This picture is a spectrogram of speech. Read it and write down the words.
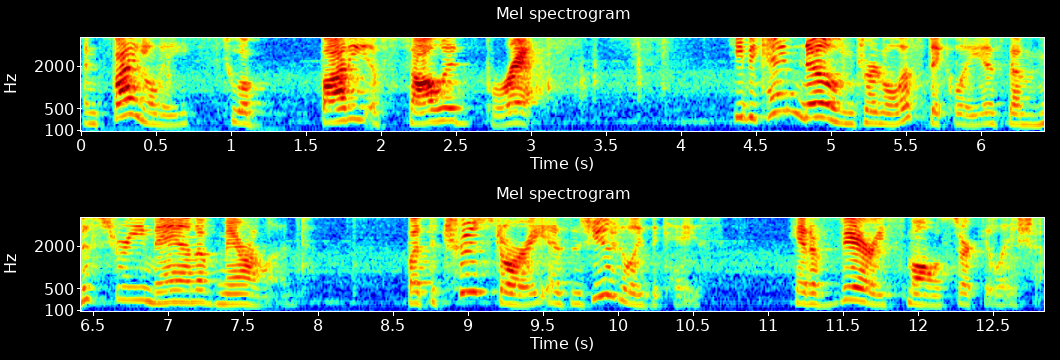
and finally to a body of solid brass. He became known journalistically as the Mystery Man of Maryland. But the true story, as is usually the case, had a very small circulation.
